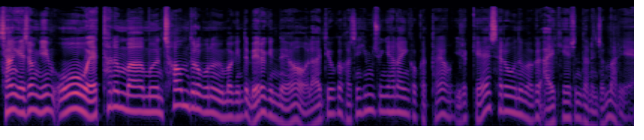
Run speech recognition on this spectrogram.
장예정님, 오, 애타는 마음은 처음 들어보는 음악인데 매력있네요. 라디오가 가진 힘 중에 하나인 것 같아요. 이렇게 새로운 음악을 알게 해준다는 점 말이에요.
